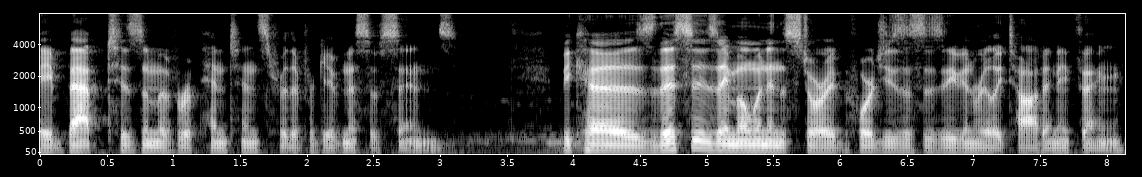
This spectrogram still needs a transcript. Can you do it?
a baptism of repentance for the forgiveness of sins. Because this is a moment in the story before Jesus is even really taught anything.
